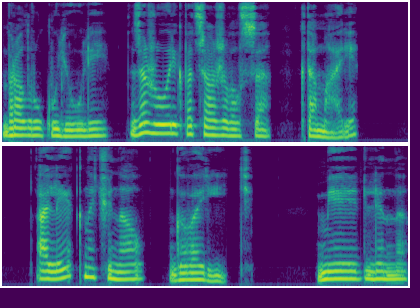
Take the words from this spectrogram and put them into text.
брал руку Юлии. Зажорик подсаживался к Тамаре. Олег начинал говорить, медленно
